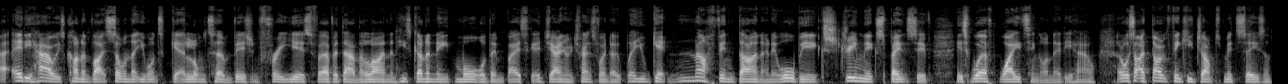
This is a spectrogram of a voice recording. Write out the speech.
Uh, Eddie Howe is kind of like someone that you want to get a long term vision three years further down the line, and he's going to need more than basically a January transfer window where you get nothing done and it will be extremely expensive. It's worth waiting on Eddie Howe. And also, I don't think he jumps mid season.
